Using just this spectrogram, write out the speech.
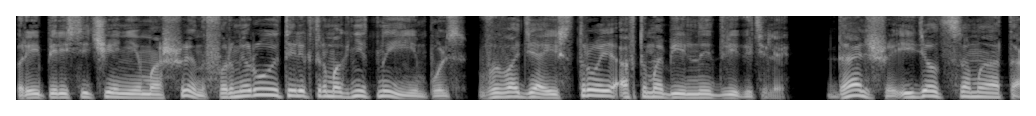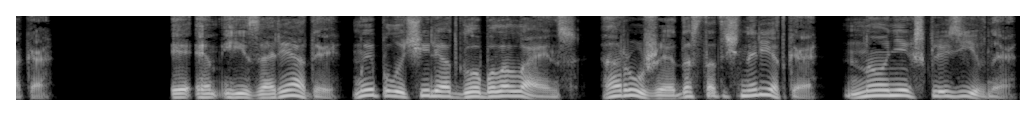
при пересечении машин формируют электромагнитный импульс, выводя из строя автомобильные двигатели. Дальше идет самоатака. ЭМИ-заряды мы получили от Global Alliance. Оружие достаточно редкое, но не эксклюзивное.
